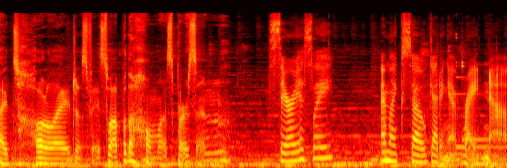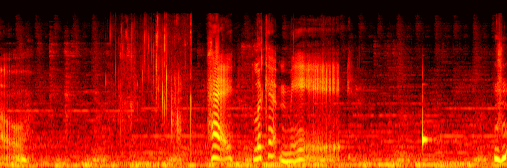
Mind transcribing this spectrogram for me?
I totally just face swap with a homeless person. Seriously? I'm like so getting it right now. Hey, look at me.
